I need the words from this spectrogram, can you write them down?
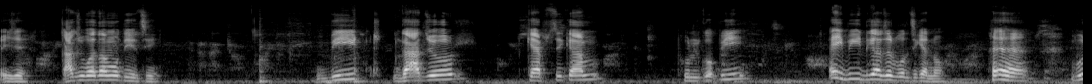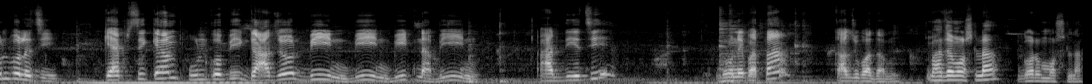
এই যে, কাজু বাদামও দিয়েছি। বিট, গাজর, ক্যাপসিকাম, ফুলকপি। এই বিট, গাজর বলছি কেন? হ্যাঁ হ্যাঁ ভুল বলেছি। ক্যাপসিকাম, ফুলকপি, গাজর, বিন বিন, বিট না, বিন। আর দিয়েছি ধনে পাতা, কাজু বাদাম। ভাজা মশলা, গরম মশলা।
